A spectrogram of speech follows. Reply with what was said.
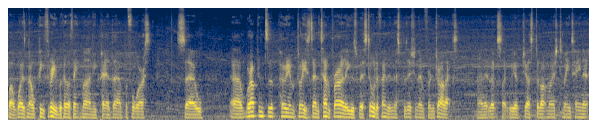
well what is now P3 because I think Marnie paired there before us so uh, we're up into the podium place then temporarily because we're still defending this position then for Andralex and it looks like we have just about managed to maintain it.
